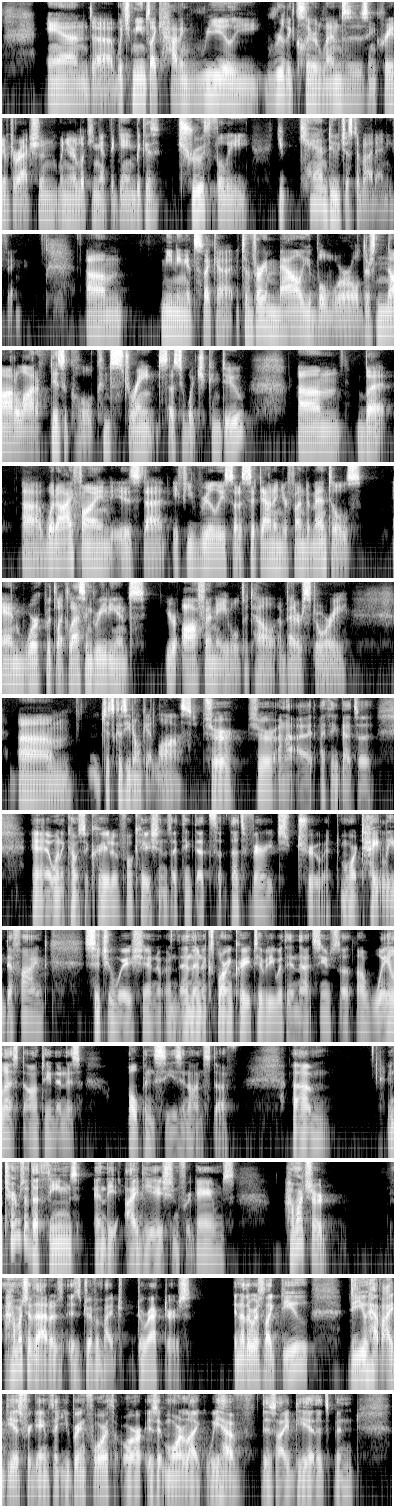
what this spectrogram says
And uh, which means like having really, really clear lenses and creative direction when you're looking at the game, because truthfully, you can do just about anything um, meaning it's like a it's a very malleable world. There's not a lot of physical constraints as to what you can do. Um, but uh, what I find is that if you really sort of sit down in your fundamentals, and work with like less ingredients, you're often able to tell a better story. Um, just because you don't get lost. Sure, sure, and I, I think that's a when it comes to creative vocations, I think that's that's very t- true. A more tightly defined situation, and, and, then exploring creativity within that seems a, a, way less daunting than this open season on stuff. Um, in terms of the themes and the ideation for games, how much are how much of that is, is driven by d- directors? In other words, like, do you do you have ideas for games that you bring forth, or is it more like we have this idea that's been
